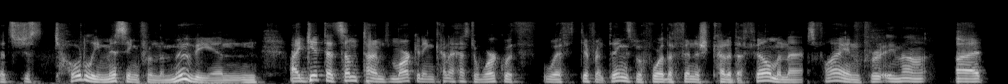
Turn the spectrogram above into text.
that's just totally missing from the movie. And I get that sometimes marketing kind of has to work with with different things before the finished cut of the film, and that's fine. Pretty much. But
